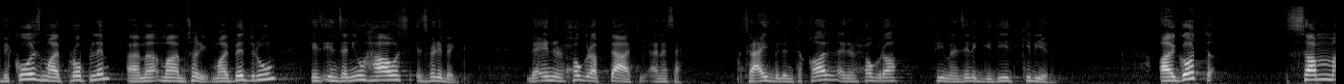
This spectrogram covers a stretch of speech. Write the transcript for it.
because my problem uh, my, my, I'm sorry my bedroom is in the new house is very big لأن الحجرة بتاعتي أنا سع- سعيد بالانتقال لأن الحجرة في منزلي الجديد كبيرة I got some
